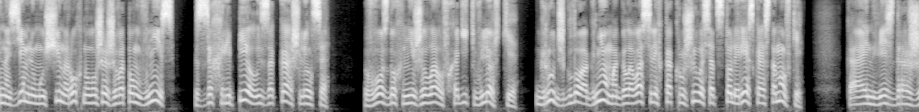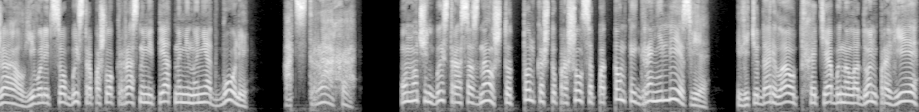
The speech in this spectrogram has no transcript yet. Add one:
и на землю мужчина рухнул уже животом вниз, захрипел и закашлялся. Воздух не желал входить в легкие, грудь жгло огнем, а голова слегка кружилась от столь резкой остановки. Каин весь дрожал, его лицо быстро пошло красными пятнами, но не от боли, от страха. Он очень быстро осознал, что только что прошелся по тонкой грани лезвия, ведь ударил аут хотя бы на ладонь правее,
